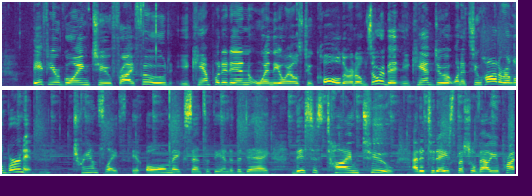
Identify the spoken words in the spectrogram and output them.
if you're going to fry food, you can't put it in when the oil's too cold or it'll mm-hmm. absorb it, and you can't do it when it's too hot or it'll burn it. Mm-hmm. Translates. It all makes sense at the end of the day. This is time two at a today's special value price.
